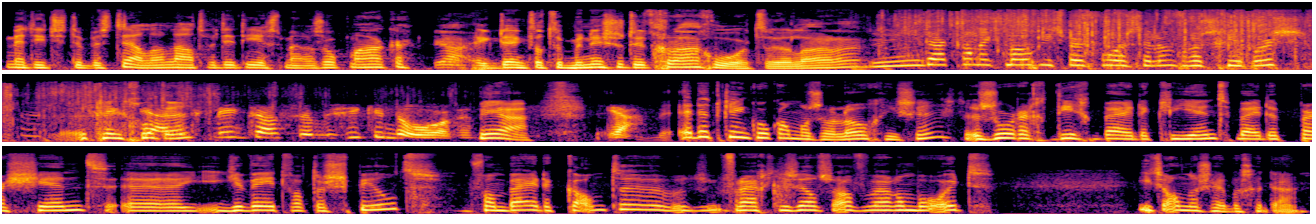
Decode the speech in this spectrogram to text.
met iets te bestellen. Laten we dit eerst maar eens opmaken. Ja, ik denk dat de minister dit graag hoort, uh, Lara. Mm, daar kan ik me ook iets bij voorstellen, mevrouw Schippers. Het klinkt goed, ja, hè? het klinkt als uh, muziek in de oren. Ja. ja, en dat klinkt ook allemaal zo logisch, hè? Zorg dicht bij de cliënt, bij de patiënt. Je weet wat er speelt, van beide kanten. Je vraagt je zelfs af waarom we ooit iets anders hebben gedaan.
